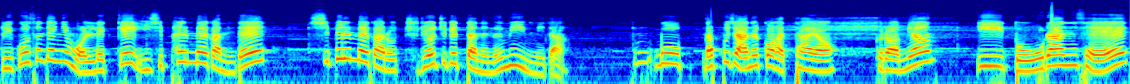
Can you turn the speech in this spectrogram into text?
그리고 선생님 원래 게 28메가인데 11메가로 줄여주겠다는 의미입니다. 음, 뭐 나쁘지 않을 것 같아요. 그러면 이 노란색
